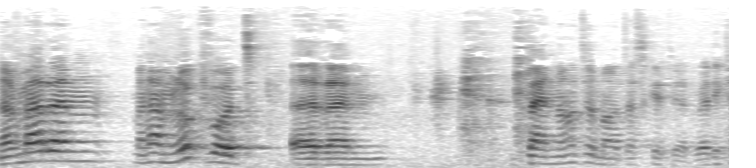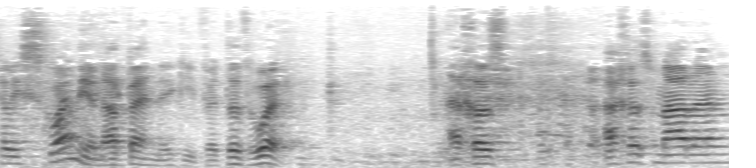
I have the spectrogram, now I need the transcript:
Nawr mae'r... Um, mae'n amlwg fod yr um, benod yma o dasgyddiad wedi cael ei sgwennu yn arbennig i fedyddwyr. Achos, achos mae'r um,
